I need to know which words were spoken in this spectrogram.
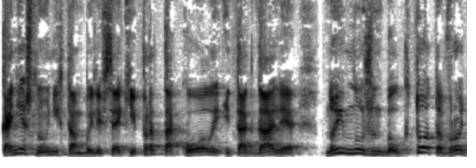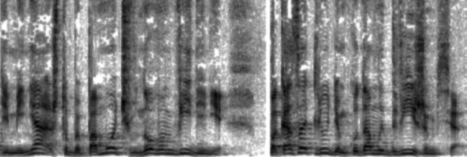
Конечно, у них там были всякие протоколы и так далее, но им нужен был кто-то вроде меня, чтобы помочь в новом видении, показать людям, куда мы движемся.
